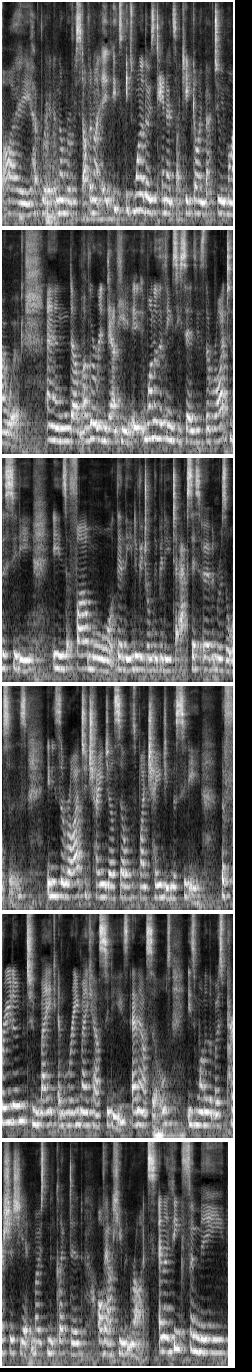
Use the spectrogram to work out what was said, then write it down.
I have read a number of his stuff and I, it's it's one of those tenets I keep going back to in my work, and um, I've got it written down here. It, one of the things he says is the right to the city is far more than the individual liberty to access urban resources. It is the right to change ourselves by changing the city. The freedom to make and remake our cities and ourselves is one of the most precious yet most neglected of our human rights. And I think for me,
